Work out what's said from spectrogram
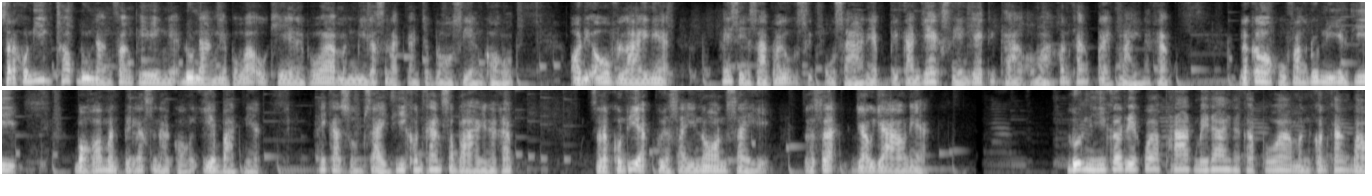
สำหรับคนที่ชอบดูหนังฟังเพลงเนี่ยดูหนังเนี่ยผมว่าโอเคเลยเพราะว่ามันมีลักษณะการจำลองเสียงของ Audio Line เนี่ยให้เสียง 360 องศาเนี่ยเป็นการแยกเสียงแยกทิศทางออกมาค่อนข้างแปลกใหม่นะครับ แล้วก็หูฟังรุ่นนี้อย่างที่บอกว่ามันเป็นลักษณะของเอียบัดเนี่ยให้การสวมใส่ที่ค่อนข้างสบายนะครับสำหรับคนที่อยากเผื่อใส่นอนใส่ลักษณะยาวๆเนี่ย รุ่นนี้ก็เรียกว่าพลาดไม่ได้นะครับ เพราะว่ามันค่อนข้างเบา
